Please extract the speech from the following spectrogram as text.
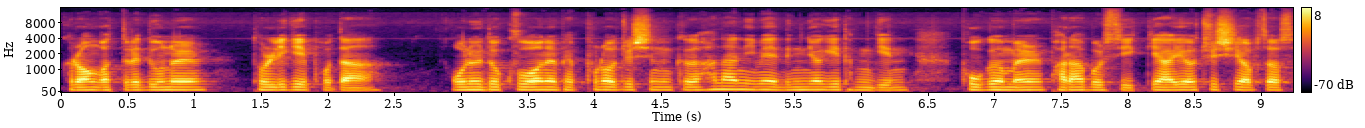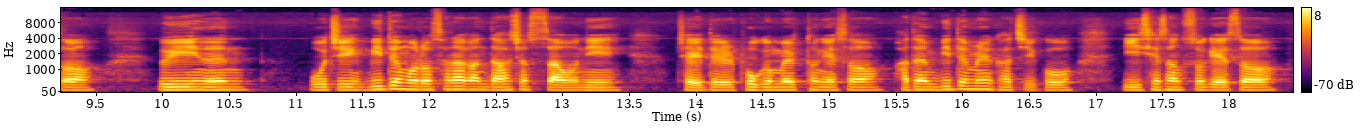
그런 것들에 눈을 돌리기보다 오늘도 구원을 베풀어 주신 그 하나님의 능력이 담긴 복음을 바라볼 수 있게 하여 주시옵소서. 의인은 오직 믿음으로 살아간다 하셨사오니 저희들 복음을 통해서 받은 믿음을 가지고 이 세상 속에서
